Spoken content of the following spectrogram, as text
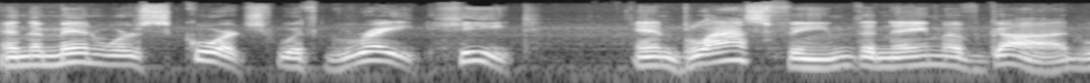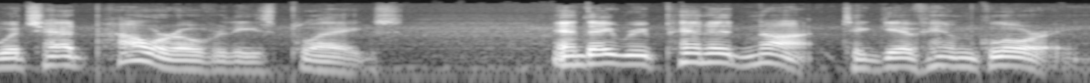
And the men were scorched with great heat, and blasphemed the name of God, which had power over these plagues. And they repented not to give him glory.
